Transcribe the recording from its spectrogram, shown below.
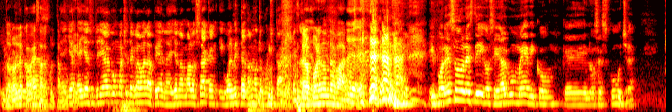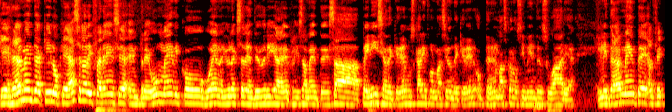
y Dolor de cabeza le cortamos Ellos, pie. ellos, si tú llegas con un machete clavado en la pierna, ellos nada más lo sacan y vuelven y te dan otro machetazo. Te lo ponen donde va, no sé. Y por eso les digo, si hay algún médico que nos escucha, que realmente aquí lo que hace la diferencia entre un médico bueno y un excelente, yo diría, es precisamente esa pericia de querer buscar información, de querer obtener más conocimiento en su área. Y literalmente, al fin...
